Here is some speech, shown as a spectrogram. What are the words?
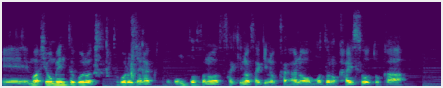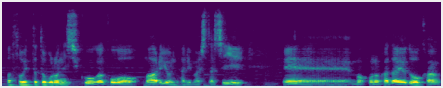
えー、まあ表面ところところじゃなくて、本当その先の先のあの元の階層とか、まあ、そういったところに思考がこう回るようになりましたし、えーまあ、この課題をどうか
